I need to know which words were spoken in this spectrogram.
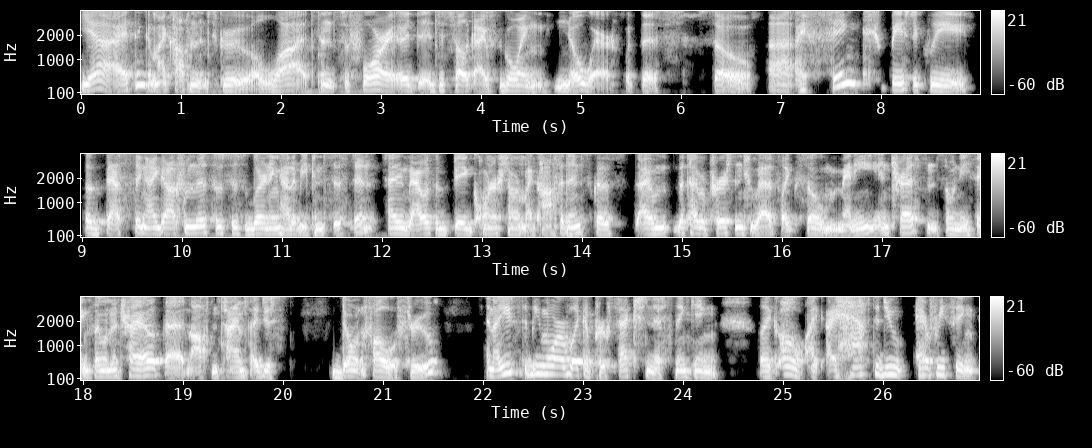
yeah, I think my confidence grew a lot since before. It, it just felt like I was going nowhere with this. So uh, I think basically the best thing I got from this was just learning how to be consistent. I think that was a big cornerstone of my confidence because I'm the type of person who has like so many interests and so many things I want to try out that oftentimes I just don't follow through. And I used to be more of like a perfectionist, thinking like, oh, I, I have to do everything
